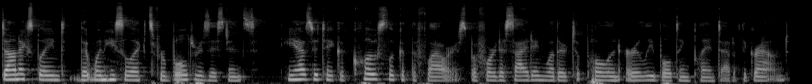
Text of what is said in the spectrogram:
Don explained that when he selects for bolt resistance, he has to take a close look at the flowers before deciding whether to pull an early bolting plant out of the ground.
